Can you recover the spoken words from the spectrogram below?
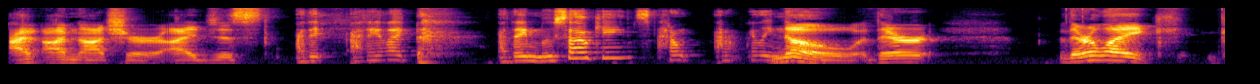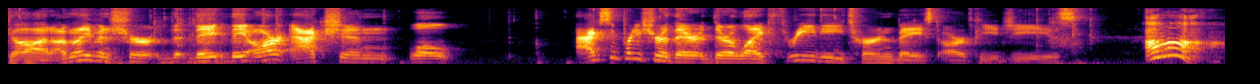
I I'm not sure. I just Are they are they like are they Musou games? I don't I don't really know. No, they're they're like God. I'm not even sure. They they are action. Well, actually, pretty sure they're they're like 3D turn-based RPGs. Ah,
